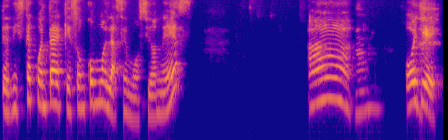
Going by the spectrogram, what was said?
¿te diste cuenta de que son como las emociones? Ah, ah. oye,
